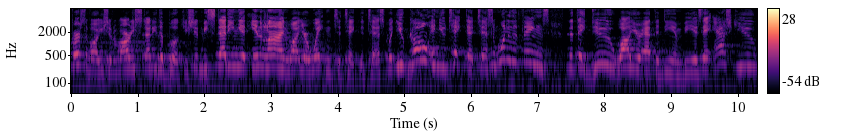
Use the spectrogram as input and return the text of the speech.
First of all, you should have already studied the book. You shouldn't be studying it in line while you're waiting to take the test. But you go and you take that test. And one of the things that they do while you're at the DMV is they ask you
